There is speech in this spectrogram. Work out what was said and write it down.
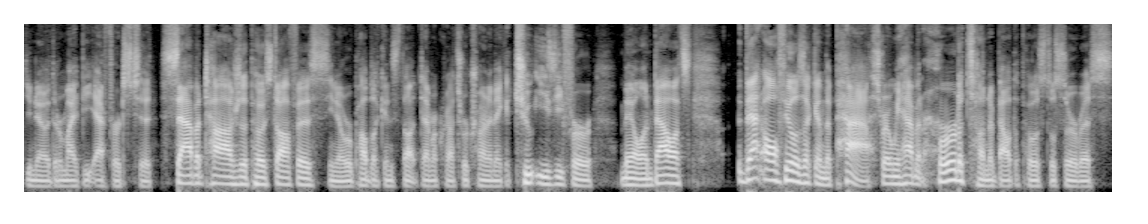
you know, there might be efforts to sabotage the post office. You know, Republicans thought Democrats were trying to make it too easy for mail in ballots. That all feels like in the past, right? We haven't heard a ton about the Postal Service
